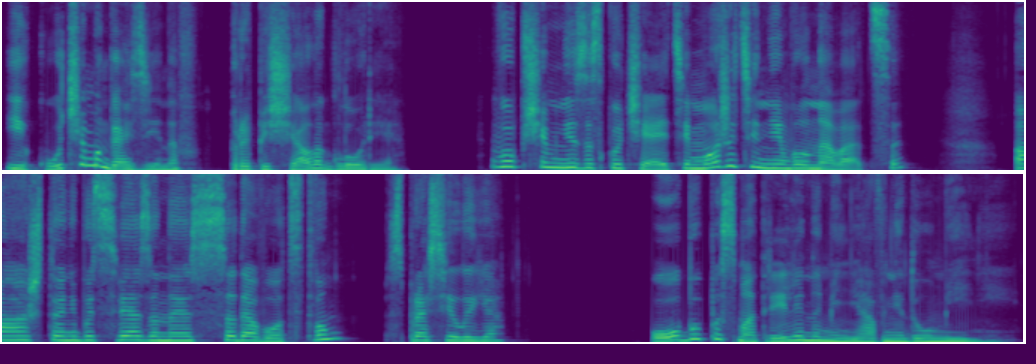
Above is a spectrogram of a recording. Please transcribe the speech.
и куча магазинов», — пропищала Глория. «В общем, не заскучайте, можете не волноваться». «А что-нибудь связанное с садоводством?» — спросила я. Оба посмотрели на меня в недоумении.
